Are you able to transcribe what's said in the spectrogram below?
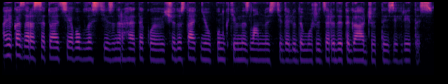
А яка зараз ситуація в області з енергетикою? Чи достатньо пунктів незламності, де люди можуть зарядити гаджети, зігрітись?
